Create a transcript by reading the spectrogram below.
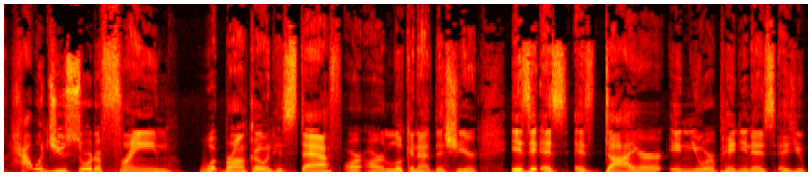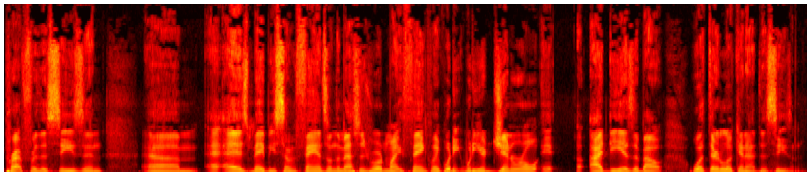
how would you sort of frame what Bronco and his staff are, are looking at this year? Is it as as dire in your opinion as as you prep for the season? Um, as maybe some fans on the message board might think. Like, what are, what are your general eh, ideas about what they're looking at this season?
